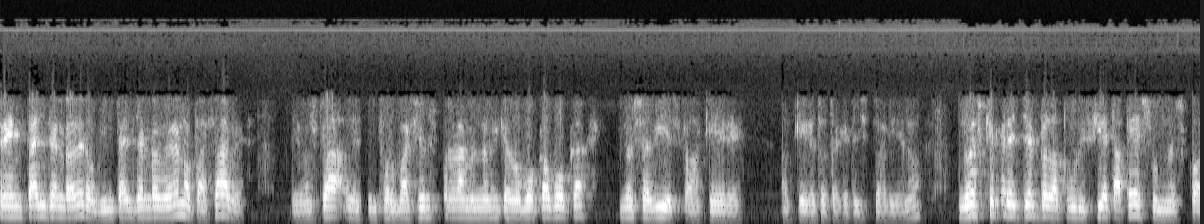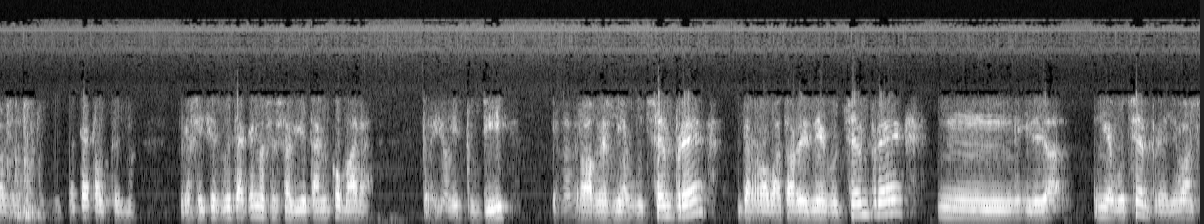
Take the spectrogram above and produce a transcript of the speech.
30 anys enrere o 20 anys enrere no passava. Llavors, clar, les informacions anaven una mica de boca a boca no sabies clar, el que era, el que era tota aquesta història, no? No és que, per exemple, la policia tapés amb les coses, aquest el tema, però sí que és veritat que no se sabia tant com ara. Però jo li puc dir que de drogues n'hi ha hagut sempre, de robatoris n'hi ha hagut sempre, mmm, i n'hi ha hagut sempre. Llavors,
